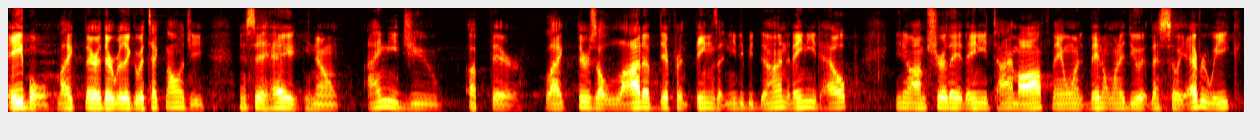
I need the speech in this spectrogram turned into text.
able, like they're they're really good with technology, and say, hey, you know, I need you up there. Like there's a lot of different things that need to be done. They need help. You know, I'm sure they, they need time off. They want they don't want to do it necessarily every week.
